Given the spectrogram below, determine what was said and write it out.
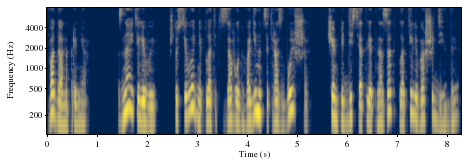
Вода, например. Знаете ли вы, что сегодня платите за воду в 11 раз больше, чем 50 лет назад платили ваши деды?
